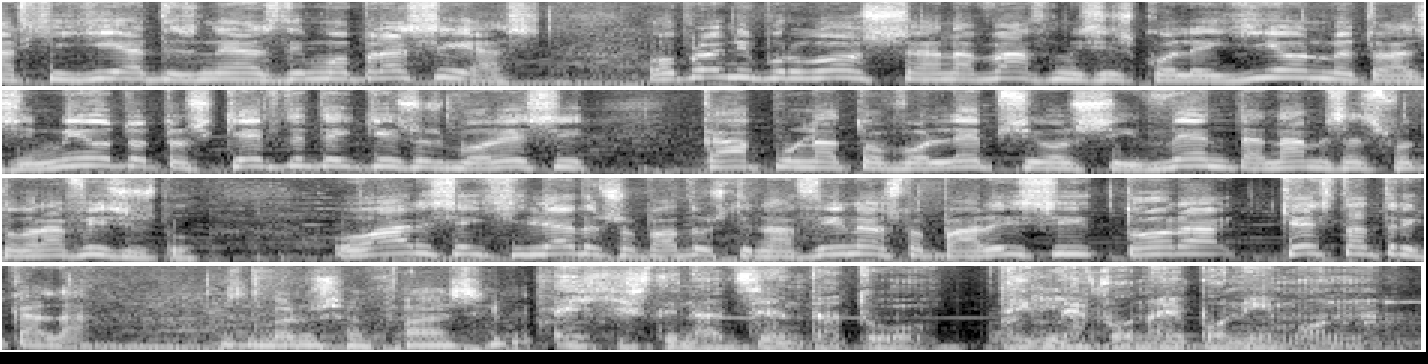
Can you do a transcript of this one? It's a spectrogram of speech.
αρχηγία της Νέας Δημοπρασίας. Ο πρώην Υπουργός Αναβάθμισης Κολεγίων με το αζημίωτο το σκέφτεται και ίσως μπορέσει κάπου να το βολέψει ως event ανάμεσα στις φωτογραφίσεις του. Ο Άρης έχει χιλιάδες οπαδούς στην Αθήνα, στο Παρίσι, τώρα και στα Τρίκαλα. Στην παρούσα φάση. Έχεις στην ατζέντα του τηλέφωνα επωνύμων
